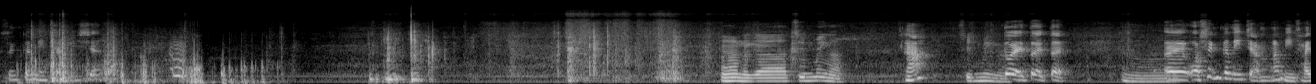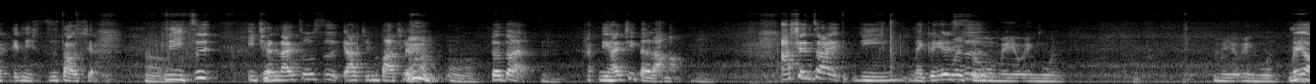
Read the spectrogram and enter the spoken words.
先跟你讲一下。 Ah, naga-chinming ah. 啊， Chinming ah. 对对对， Mm. 呃，我先跟你讲，那你才给你知道一下。 Ah. 你之以前来租是押金八千嘛， Mm. 对不对？嗯 你还记得啦哈？嗯啊，现在你每个月是 sumo may yung ingon. May yung ingon. 没有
